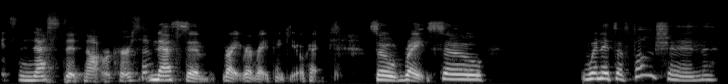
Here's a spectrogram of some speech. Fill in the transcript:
It's nested, not recursive. Nested, right, right, right. Thank you. Okay, so right, so when it's a function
